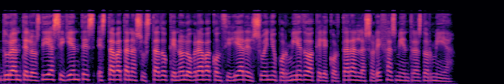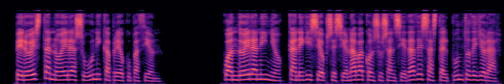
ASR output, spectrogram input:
Durante los días siguientes estaba tan asustado que no lograba conciliar el sueño por miedo a que le cortaran las orejas mientras dormía. Pero esta no era su única preocupación. Cuando era niño, Carnegie se obsesionaba con sus ansiedades hasta el punto de llorar.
